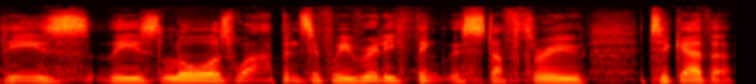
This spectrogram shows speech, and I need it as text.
these, these laws? What happens if we really think this stuff through together?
